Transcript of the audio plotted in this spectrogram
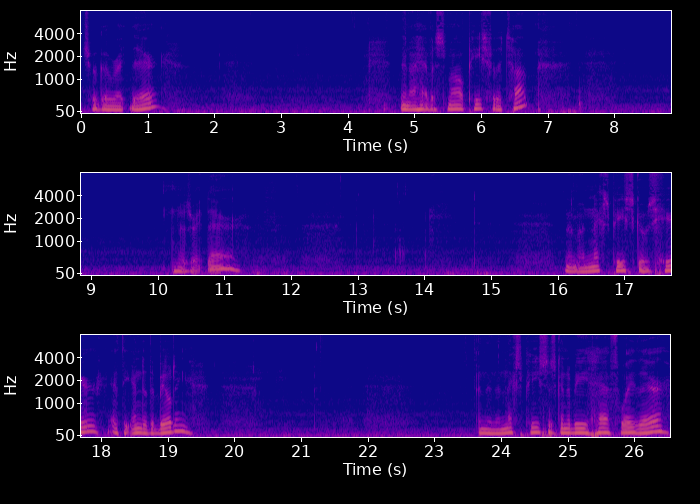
Which will go right there. Then I have a small piece for the top. goes right there. Then my next piece goes here at the end of the building. And then the next piece is going to be halfway there,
